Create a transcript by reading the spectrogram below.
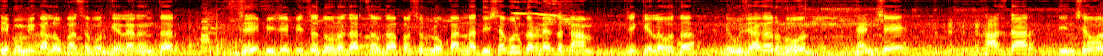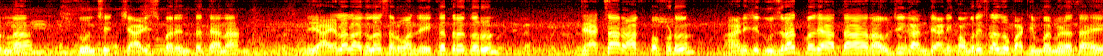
ही भूमिका लोकांसमोर केल्यानंतर जे बी जे पीचं दोन हजार चौदापासून लोकांना दिशाभूल करण्याचं काम जे केलं होतं ते उजागर होऊन त्यांचे खासदार तीनशेवरनं दोनशे चाळीसपर्यंत त्यांना यायला लागलं सर्वांना एकत्र करून. त्याचा राग पकडून आणि जे गुजरातमध्ये आता राहुलजी गांधी आणि काँग्रेसला जो पाठिंबा मिळत आहे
